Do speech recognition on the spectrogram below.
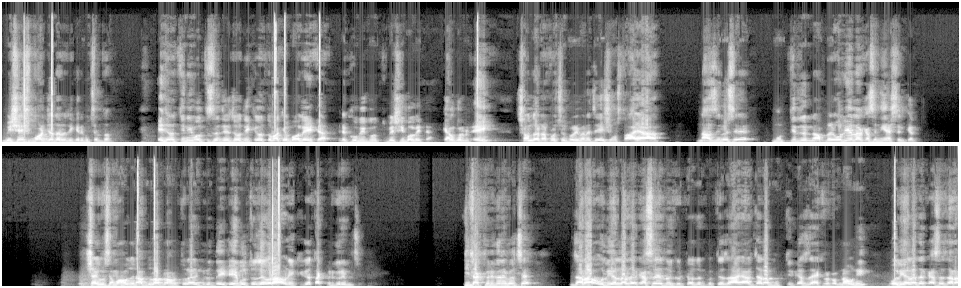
বিশেষ মর্যাদার অধিকারী, বুঝছেন তো? এই জন্য তিনি বলতেছেন যে যদি কেউ তোমাকে বলে এটা এটা খুবই গুরুত্ব, বেশি বলে এটা, খেয়াল করবেন। এই সন্দেহটা প্রচুর পরিমাণে যে এই সমস্ত আয়াত নাজিল হয়েছে মূর্তির জন্য। আপনার অলি আল্লাহর কাছে নিয়ে আসছেন কেন? শেখ হুসেন মহজুন আবদুল্লাহ রহমতুল্লাহর বিরুদ্ধে এটাই বলতো যে ওরা উনি কি তাকফির করে ফেলছে। কি তাকফির করে ফেলছে? যারা অলি আল্লাহদের কাছে নৈকট্য অর্জন করতে যায় আর যারা মূর্তির কাছে একরকম না, উনি অলি আল্লাহদের কাছে যারা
